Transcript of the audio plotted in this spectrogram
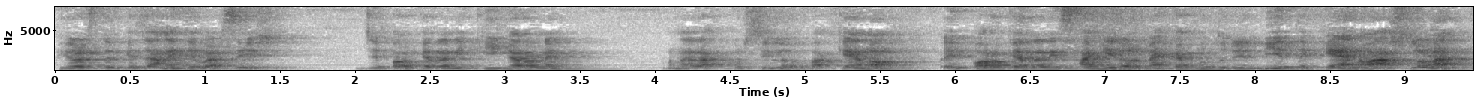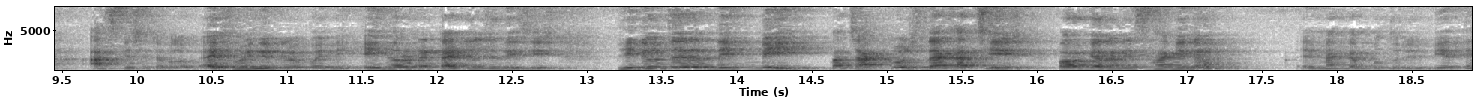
ভিউয়ার্সদেরকে জানাইতে পারছিস যে পরকের রানী কি কারণে মানে রাগ করছিল বা কেন? এই পরকের রানী সাগিনুর মেকআপ বুতুরির বিয়েতে কেন আসলো না? আজকে সেটা বলো। এই ফৈনির ফৈনি এই ধরনের টাইটেল যে দিছিস ভিডিওতে দিব্যি বা চাক্ষুষ দেখাচ্ছিস পরকের রানী সাগিনুর এই মেকআপ বুতুরির বিয়েতে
